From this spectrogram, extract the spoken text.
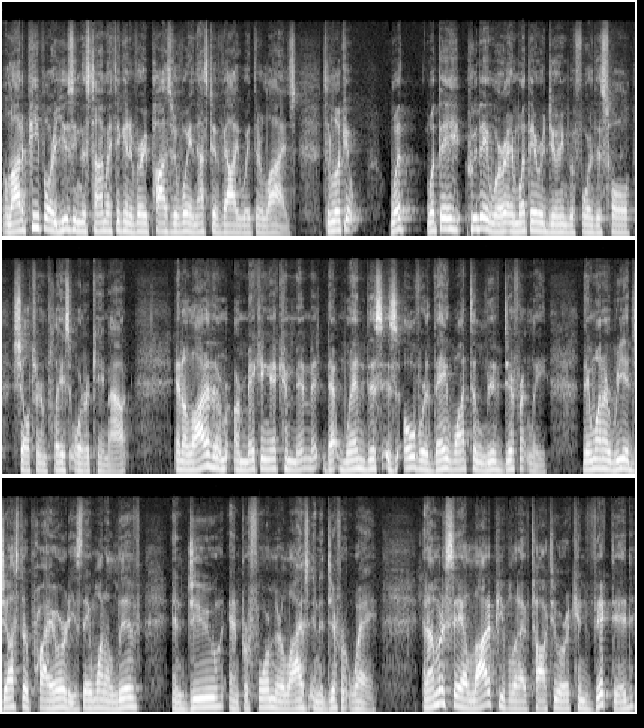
a lot of people are using this time, I think, in a very positive way, and that's to evaluate their lives, to look at what, what they, who they were and what they were doing before this whole shelter in place order came out. And a lot of them are making a commitment that when this is over, they want to live differently. They want to readjust their priorities. They want to live and do and perform their lives in a different way. And I'm going to say a lot of people that I've talked to are convicted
